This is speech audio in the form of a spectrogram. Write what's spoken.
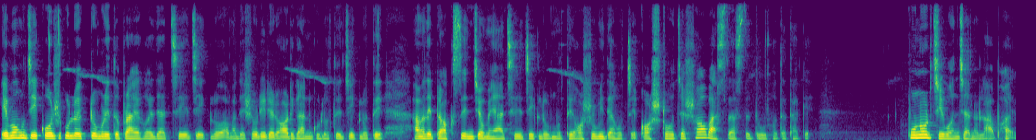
এবং যে কোষগুলো একটু মৃতপ্রায় হয়ে যাচ্ছে, যেগুলো আমাদের শরীরের অর্গানগুলোতে, যেগুলোতে আমাদের টক্সিন জমে আছে, যেগুলোর মধ্যে অসুবিধা হচ্ছে, কষ্ট হচ্ছে, সব আস্তে আস্তে দূর হতে থাকে। পুনর্জীবন যেন লাভ হয়।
